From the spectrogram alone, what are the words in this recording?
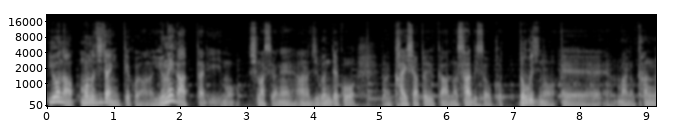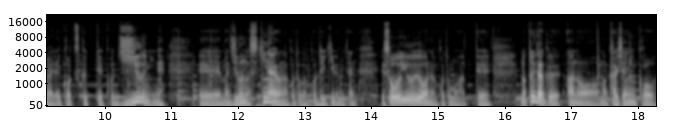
ようなもの自体に結構あの夢があったりもしますよね。あの自分でこう、会社というか、まあ、サービスをこう独自の,、えーまあ、の考えでこう作ってこう自由にね、えーまあ、自分の好きなようなことがこうできるみたいなそういうようなこともあって、まあ、とにかくあの、まあ、会社にこ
